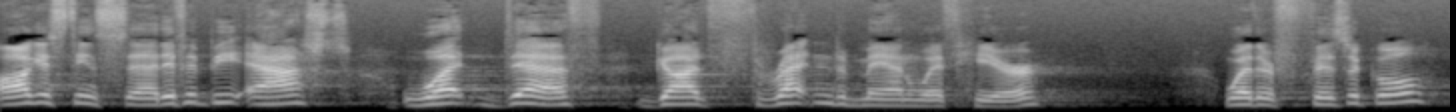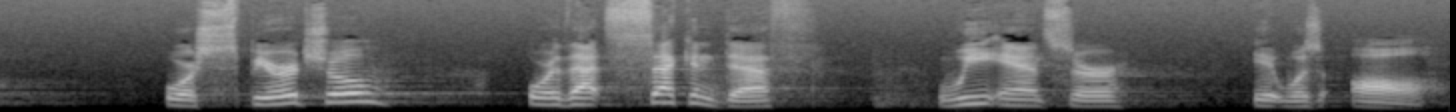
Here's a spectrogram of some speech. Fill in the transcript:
Augustine said, If it be asked what death God threatened man with here, whether physical or spiritual or that second death, we answer, it was all.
